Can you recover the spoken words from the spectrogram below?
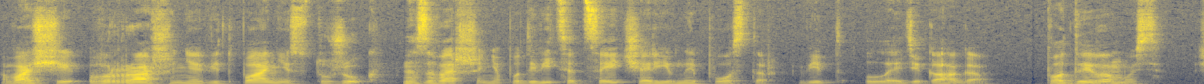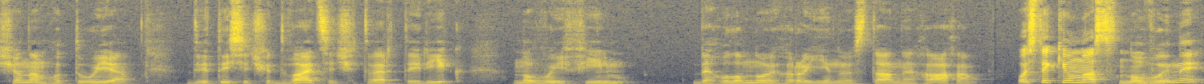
Ваші враження від пані Стужук на завершення. Подивіться цей чарівний постер від Леді Гага. Подивимось, що нам готує 2024 рік новий фільм, де головною героїною стане Гага. Ось такі у нас новини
